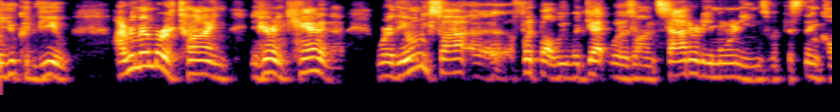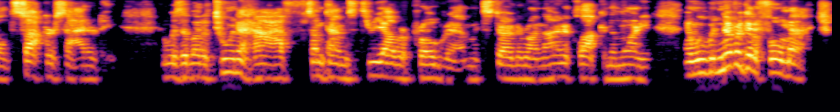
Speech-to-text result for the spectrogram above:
you could view. I remember a time here in Canada where the only so- uh, football we would get was on Saturday mornings with this thing called Soccer Saturday. It was about a two and a half, sometimes three hour program. It started around nine o'clock in the morning, and we would never get a full match.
